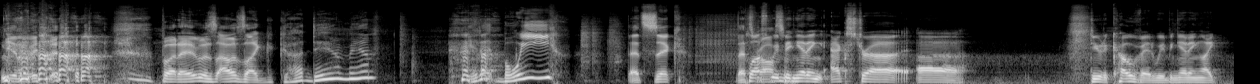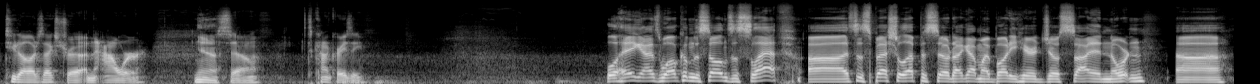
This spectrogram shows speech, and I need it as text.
you know. but it was. I was like, God damn, man, get it, boy. That's sick. That's Plus, awesome. we've been getting extra uh, due to COVID. We've been getting like two dollars extra an hour, yeah. so it's kind of crazy. Well, hey guys, welcome to Sultans of Slap. Uh, it's a special episode. I got my buddy here, Josiah Norton, uh,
